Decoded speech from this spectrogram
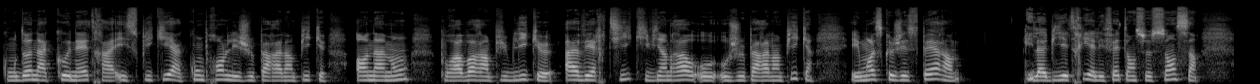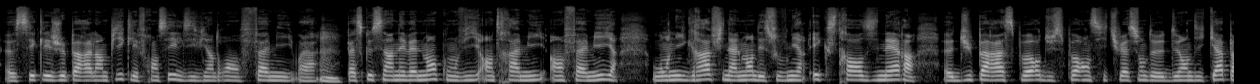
qu'on donne à connaître, à expliquer, à comprendre les Jeux paralympiques en amont pour avoir un public euh, averti qui viendra aux Jeux paralympiques. Et moi, ce que j'espère, et la billetterie, elle est faite en ce sens, euh, c'est que les Jeux paralympiques, les Français, ils y viendront en famille, voilà, mm. parce que c'est un événement qu'on vit entre amis, en famille, où on y grave finalement des souvenirs extraordinaires euh, du parasport, du sport en situation de, handicap,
